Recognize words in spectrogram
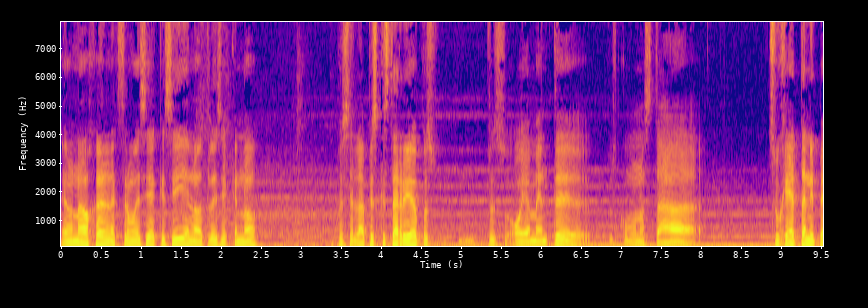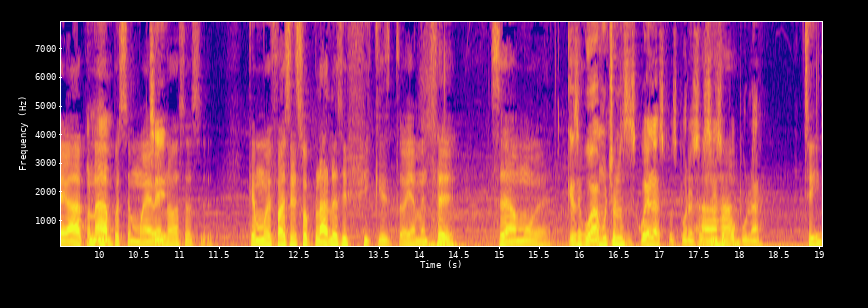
en una hoja en el extremo decía que sí, en la otra decía que no. Pues el lápiz que está arriba, pues, pues obviamente, pues como no está sujeta ni pegada con Ujú. nada, pues se mueve, Sí. ¿no? O sea, se- que es muy fácil soplarle así y que obviamente se va a mover. Que se jugaba mucho en las escuelas, pues por eso se hizo Ajá. popular. Sí,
